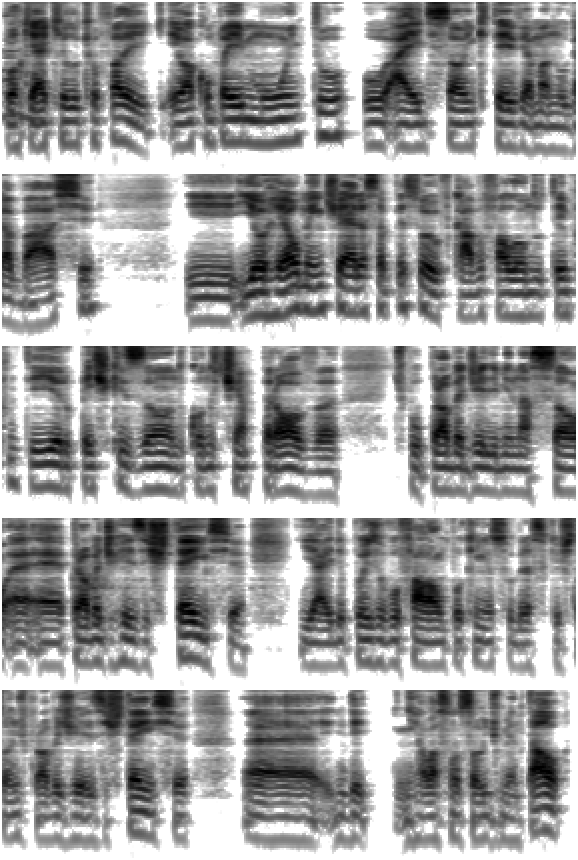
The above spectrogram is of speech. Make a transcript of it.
Porque uhum. é aquilo que eu falei. Eu acompanhei muito o, a edição em que teve a Manu Gavassi e, e eu realmente era essa pessoa, eu ficava falando o tempo inteiro, pesquisando, quando tinha prova, tipo, prova de eliminação, é, é, prova de resistência, e aí depois eu vou falar um pouquinho sobre essa questão de provas de resistência é, em, em relação à saúde mental,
